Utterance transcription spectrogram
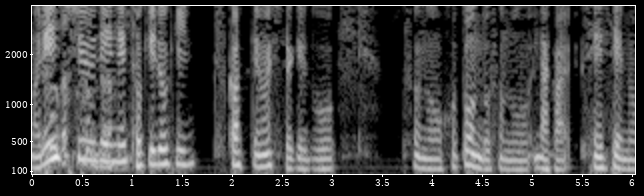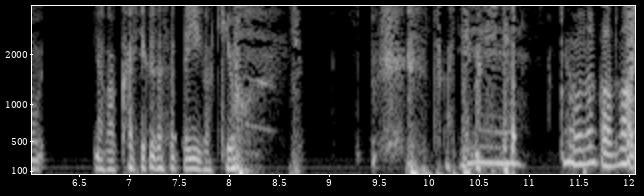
まあ、練習でね、時々使ってましたけど、その、ほとんどその、なんか、先生の、なんか貸してくださったいい楽器を 使ってました。へーでもなんかまあ、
